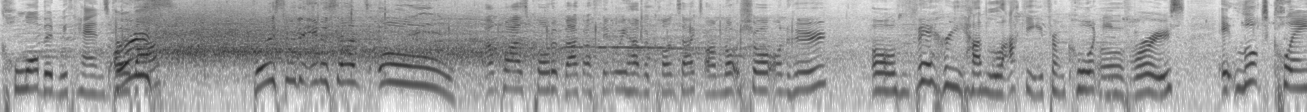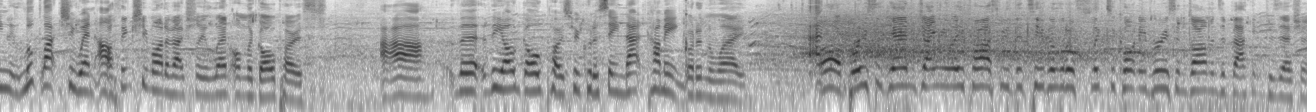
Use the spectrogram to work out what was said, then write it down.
clobbered with hands over. Bruce! Bruce with the intercept. Ooh! Umpires called it back. I think we have a contact. I'm not sure on who. Oh, very unlucky from Courtney Oh. Bruce. It looked clean. It looked like she went up. I think she might have actually lent on the goalpost. Ah, the, the old goalpost. Who could have seen that coming? Got in the way. And- Oh, Bruce again. Jamie Lee Price with the tip. A little flick to Courtney Bruce, and Diamonds are back in possession.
